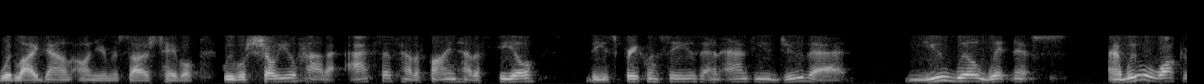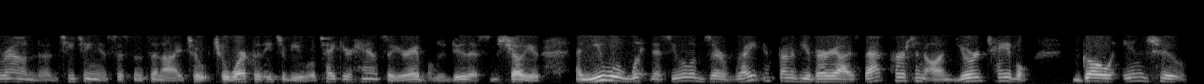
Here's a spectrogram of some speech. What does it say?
would lie down on your massage table. We will show you how to access, how to find, how to feel these frequencies. And as you do that, you will witness and we will walk around, uh, teaching assistants and I, to, to work with each of you. We'll take your hand so you're able to do this and show you. And you will witness, you will observe right in front of your very eyes that person on your table go into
